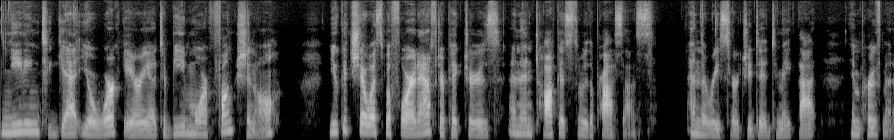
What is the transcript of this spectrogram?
needing to get your work area to be more functional, you could show us before and after pictures and then talk us through the process and the research you did to make that improvement.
